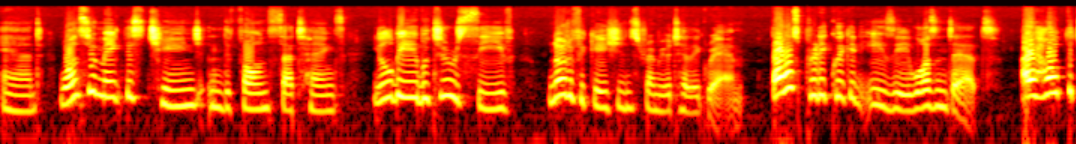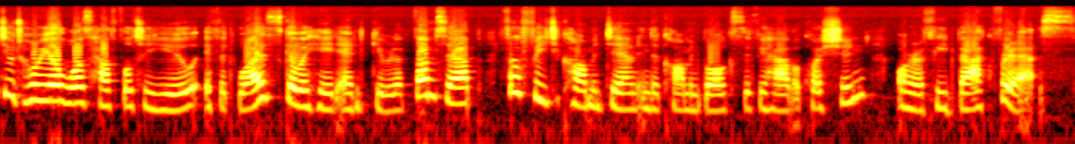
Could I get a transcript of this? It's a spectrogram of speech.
and once you make this change in the phone settings, you'll be able to receive notifications from your Telegram. That was pretty quick and easy, wasn't it? I hope the tutorial was helpful to you. If it was, go ahead and give it a thumbs up. Feel free to comment down in the comment box if you have a question or a feedback for us.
